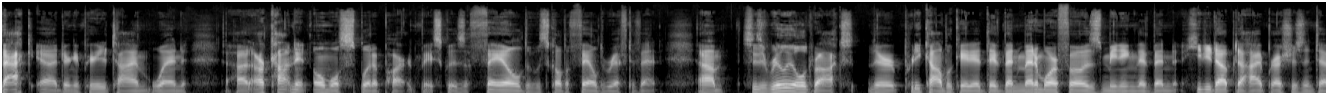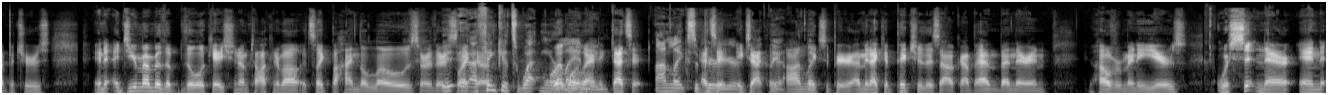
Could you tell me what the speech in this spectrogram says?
back uh, during a period of time when uh, our continent almost split apart. Basically, as a failed, what's called a failed rift event. Um, so these are really old rocks. They're pretty complicated. They've been metamorphosed, meaning they've been heated up to high pressures and temperatures. And uh, do you remember the, the location I'm talking about? It's like behind the Lows, or there's like I a, think it's Wetmore, Wetmore Landing. Landing. That's it on Lake Superior. That's it exactly yeah. on Lake Superior. I mean, I can picture this outcrop. I haven't been there in however many years we're sitting there and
